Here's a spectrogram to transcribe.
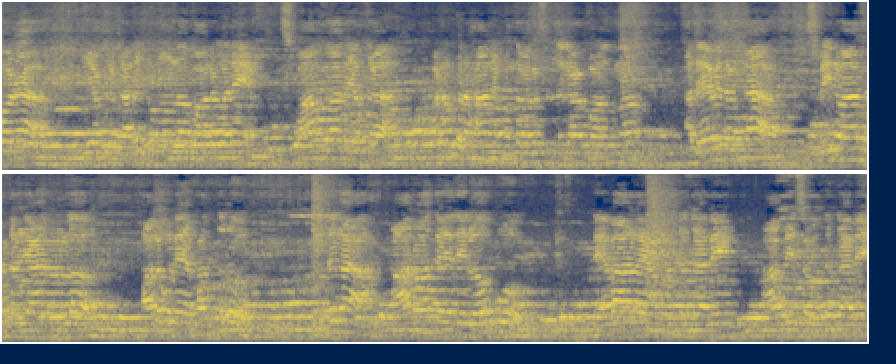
కూడా ఈ యొక్క కార్యక్రమంలో పాల్గొని స్వామివారి యొక్క అనుగ్రహాన్ని పొందవలసిందిగా కోరుతున్నాం. అదేవిధంగా శ్రీనివాస భక్తులు ముందుగా ఆరో తేదీ లోపు దేవాలయం వద్ద కానీ ఆఫీసు వద్ద కానీ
